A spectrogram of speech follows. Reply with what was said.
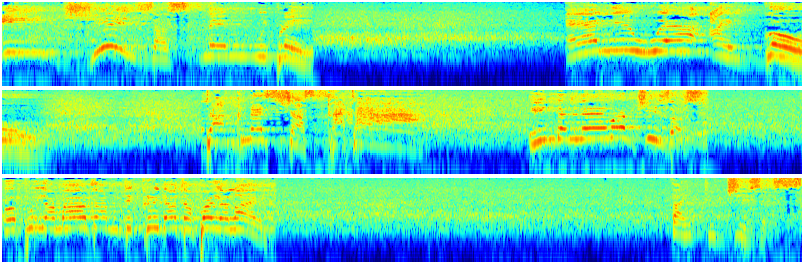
In Jesus' name we pray. Anywhere I go, darkness shall scatter. In the name of Jesus. Open your mouth and decree that upon your life. Thank you, Jesus.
